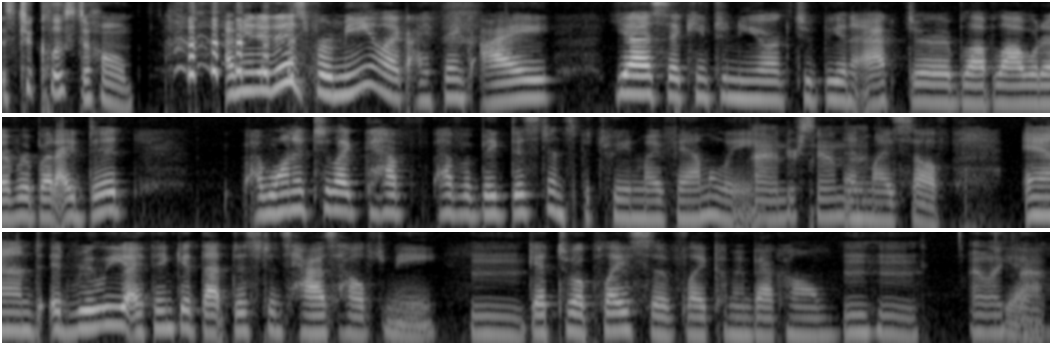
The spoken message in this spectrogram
It's too close to home. I mean, it is for me. Like, I think I, yes, I came to New York to be an actor, blah blah, whatever. But I did, I wanted to like have have a big distance between my family. I understand that. and myself, and it really, I think, it that distance has helped me mm. get to a place of like coming back home. Mm-hmm. I like yeah. that.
